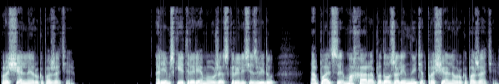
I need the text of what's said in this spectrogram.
Прощальное рукопожатие. Римские триремы уже скрылись из виду, а пальцы Махара продолжали ныть от прощального рукопожатия.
